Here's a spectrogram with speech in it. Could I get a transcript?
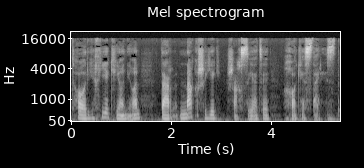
تاریخی کیانیان در نقش یک شخصیت خاکستری است.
